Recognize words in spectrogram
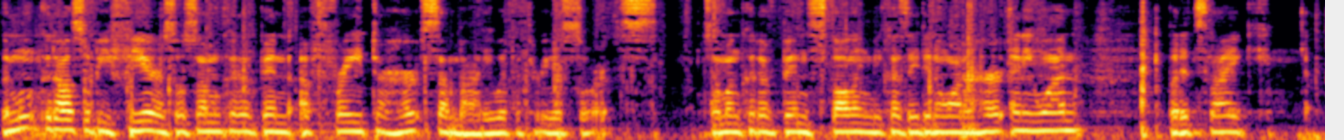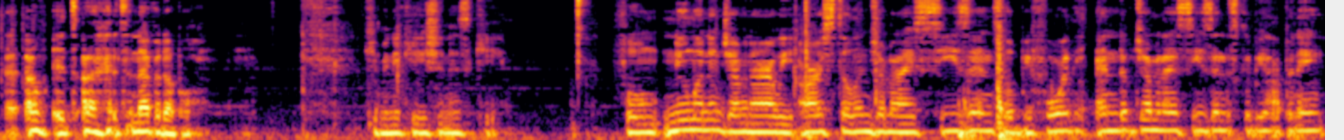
The moon could also be fear, so someone could have been afraid to hurt somebody with the Three of Swords. Someone could have been stalling because they didn't want to hurt anyone, but it's like, uh, it's, uh, it's inevitable. Communication is key. Full new moon in Gemini, we are still in Gemini season, so before the end of Gemini season, this could be happening.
